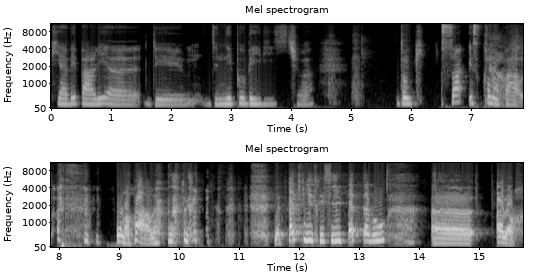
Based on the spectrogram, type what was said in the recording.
qui avait parlé des, des Nepo Babies, tu vois. Donc, ça, est-ce qu'on en parle? On en parle. Il n'y a pas de filtre ici, pas de tabou. Euh, alors,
